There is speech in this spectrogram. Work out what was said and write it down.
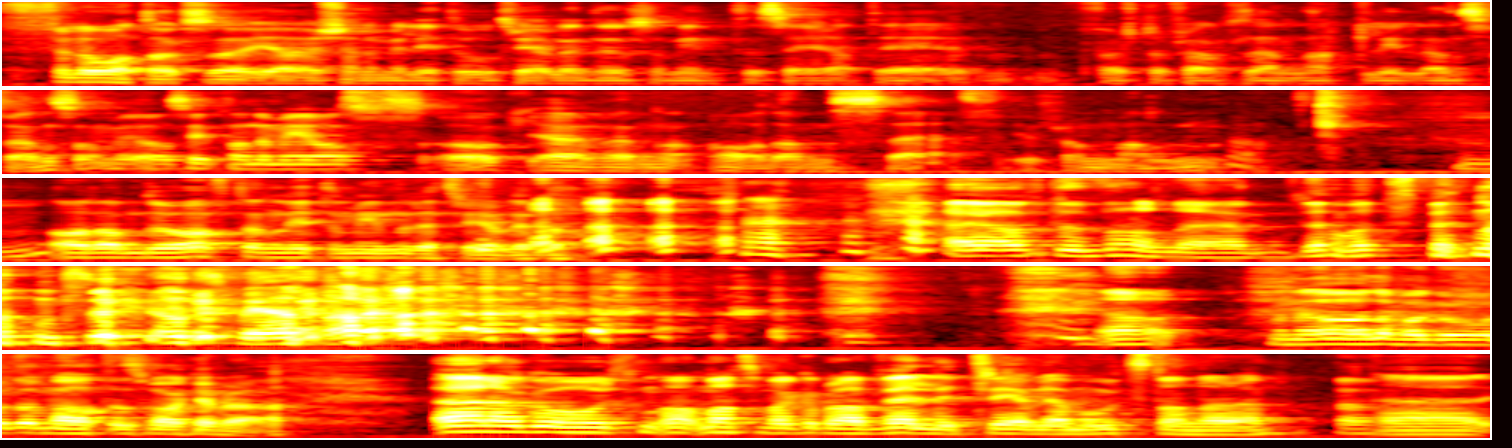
förlåt också, jag känner mig lite otrevlig nu som inte säger att det är först och främst Lennart Lillen Svensson vi har sittande med oss och även Adam Säf från Malmö. Mm. Adam, du har haft en lite mindre trevlig dag. Jag har haft en sån, eh, det har varit spännande att spela. ja. Men ölen var god och maten smakar bra. Ölen var god, ma- maten smakade bra, väldigt trevliga motståndare. Ja. Eh,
